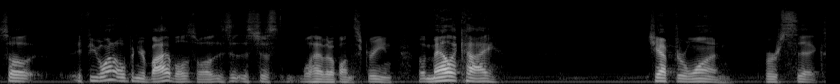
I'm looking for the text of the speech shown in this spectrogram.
So if you want to open your Bibles, well, it's, just, we'll have it up on the screen. But Malachi chapter 1, verse 6.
